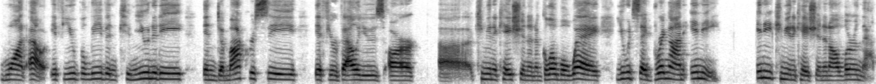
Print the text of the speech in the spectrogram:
want out. If you believe in community, in democracy, if your values are uh, communication in a global way, you would say, bring on any any communication, and I'll learn that.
